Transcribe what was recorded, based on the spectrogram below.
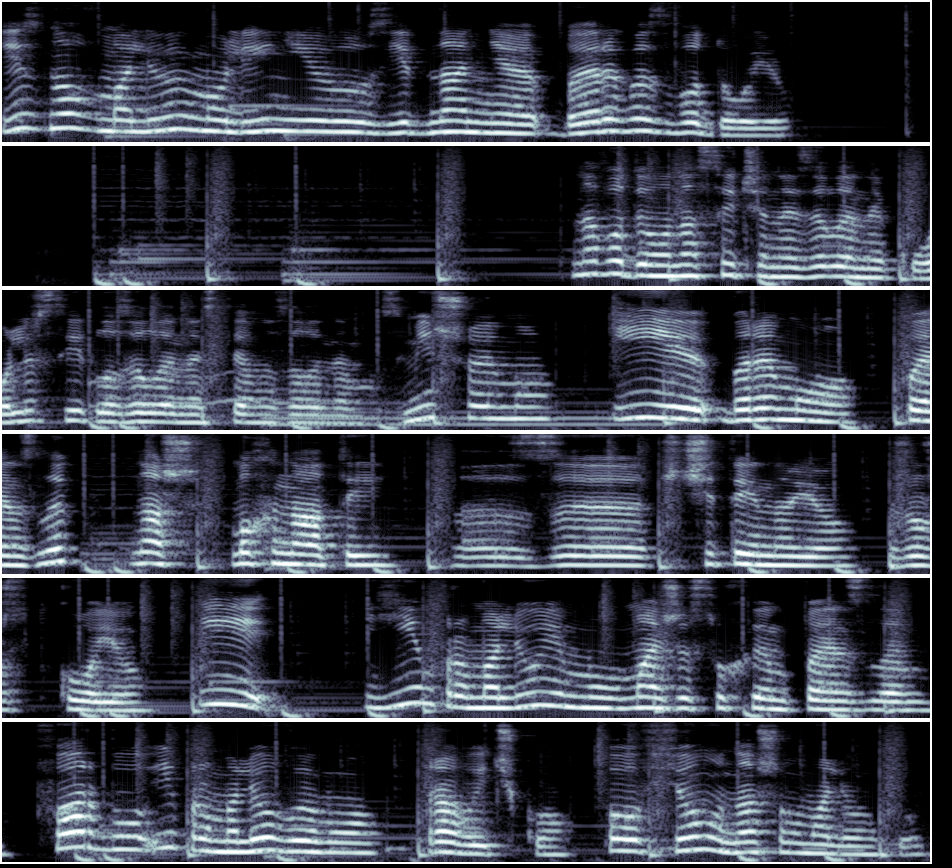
І знов малюємо лінію з'єднання берега з водою. Наводимо насичений зелений колір, світло-зелений з темно-зеленим змішуємо. І беремо пензлик, наш мохнатий е, з щитиною жорсткою. І їм промалюємо майже сухим пензлем фарбу і промальовуємо травичку по всьому нашому малюнку.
